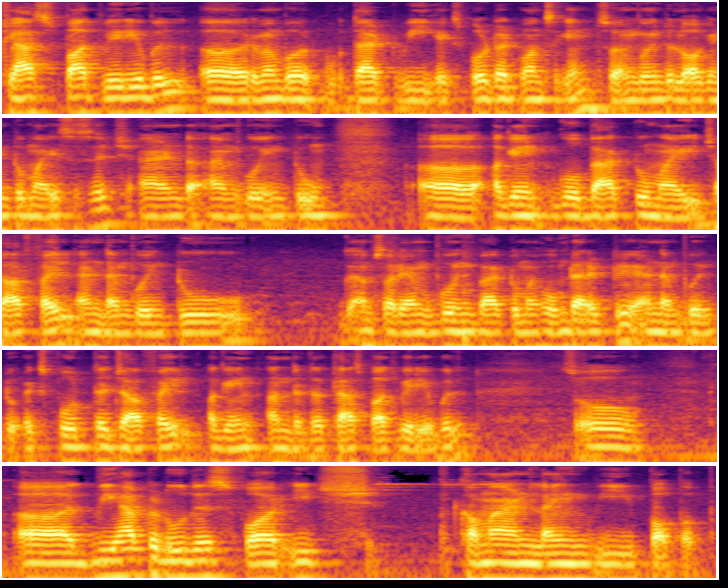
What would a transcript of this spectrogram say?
class path variable. Uh, remember that we exported once again. So i'm going to log into my ssh and i'm going to uh, again go back to my jar file and i'm going to i'm sorry i'm going back to my home directory and i'm going to export the jar file again under the class path variable. So uh, we have to do this for each command line we pop up.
